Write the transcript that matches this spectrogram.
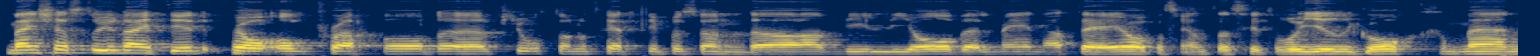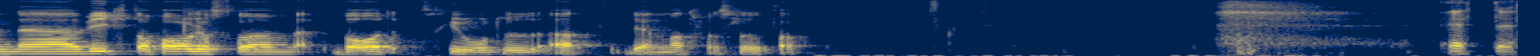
Manchester United på Old Trafford 14.30 eh, på söndag vill jag väl mena att det är. Jag hoppas jag inte sitter och ljuger. Men eh, Viktor Fagerström, vad tror du att den matchen slutar? 1-1.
